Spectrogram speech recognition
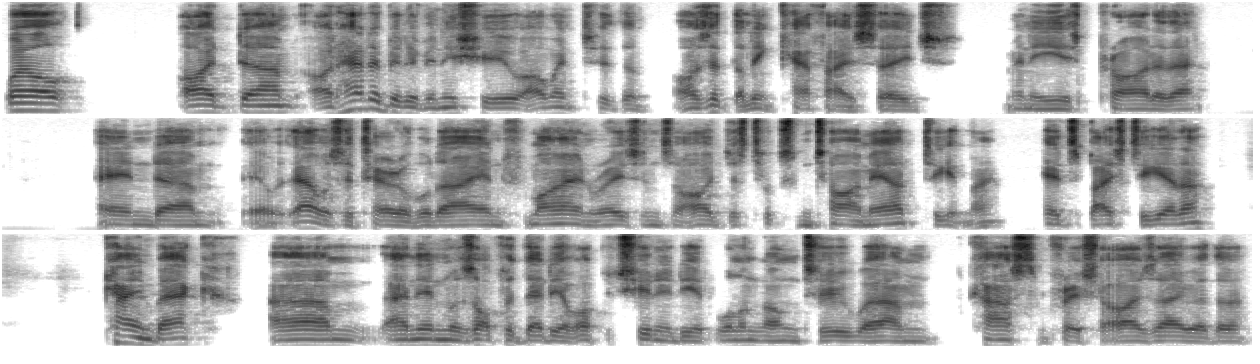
Well, I'd um, I'd had a bit of an issue. I went to the I was at the Lindt Cafe siege many years prior to that, and um, it, that was a terrible day. And for my own reasons, I just took some time out to get my headspace together. Came back um, and then was offered that opportunity at Wollongong to um, cast some fresh eyes over the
